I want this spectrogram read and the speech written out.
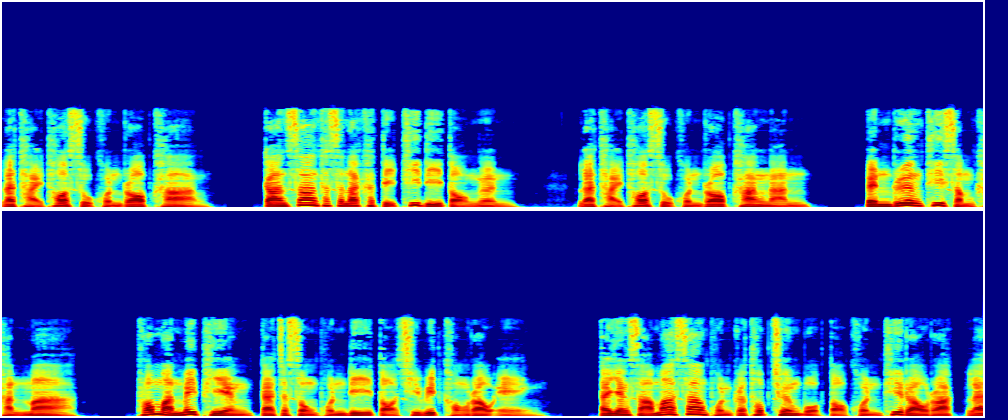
และถ่ายทอดสู่คนรอบข้าง การสร้างทัศนคติที่ดีต่อเงิน และถ่ายทอดสู่คนรอบข้างนั้น เป็นเรื่องที่สำคัญมาก เพราะมันไม่เพียงแต่จะส่งผลดีต่อชีวิตของเราเอง แต่ยังสามารถสร้างผลกระทบเชิงบวกต่อคนที่เรารักและ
